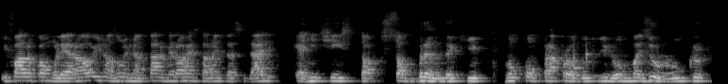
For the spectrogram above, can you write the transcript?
e fala com a mulher: ah, hoje nós vamos jantar no melhor restaurante da cidade, que a gente tinha estoque sobrando aqui. Vão comprar produto de novo, mas o lucro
